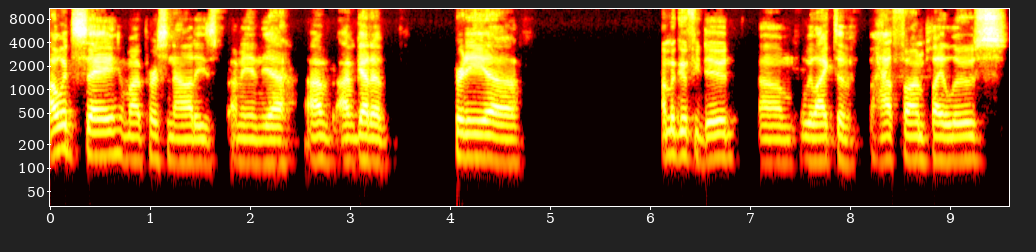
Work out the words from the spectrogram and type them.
I would say my personality's. I mean, yeah, I've I've got a pretty. uh I'm a goofy dude. Um, we like to have fun, play loose.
